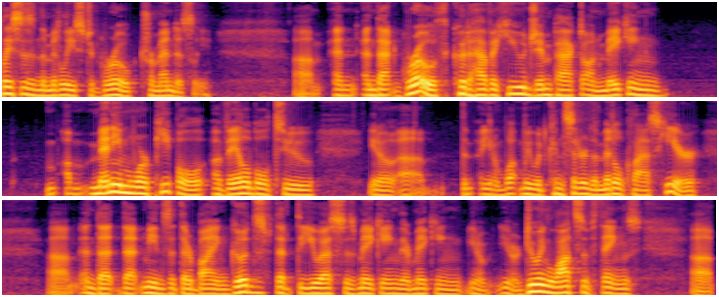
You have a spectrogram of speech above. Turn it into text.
places in the Middle East to grow tremendously. Um, and and that growth could have a huge impact on making um, many more people available to, you know, uh, the, you know what we would consider the middle class here, um, and that that means that they're buying goods that the U.S. is making. They're making you know you know doing lots of things uh,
